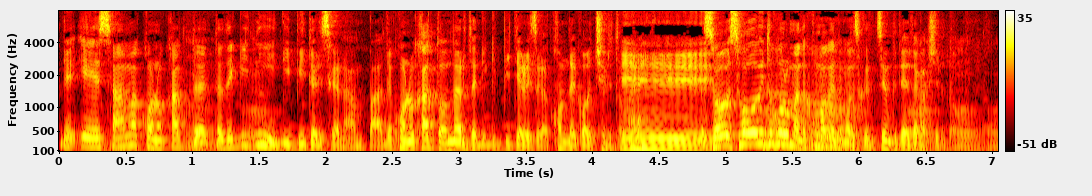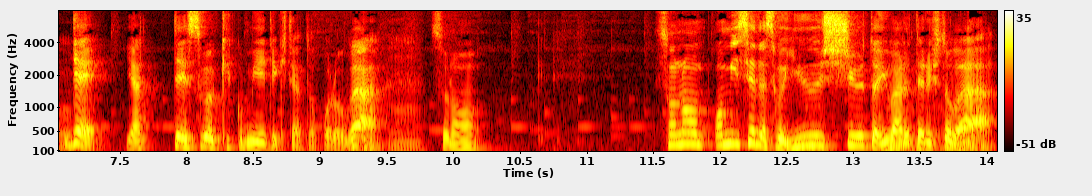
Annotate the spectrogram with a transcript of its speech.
で A さんはこのカットやった時にリピート率が何パー。でこのカットになるとリピート率がこんだけ落ちるとか。ね、そうそういうところまで細かいところですけど全部データ化してると、でやってすごい結構見えてきたところが、そのそのお店ですごい優秀と言われてる人が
